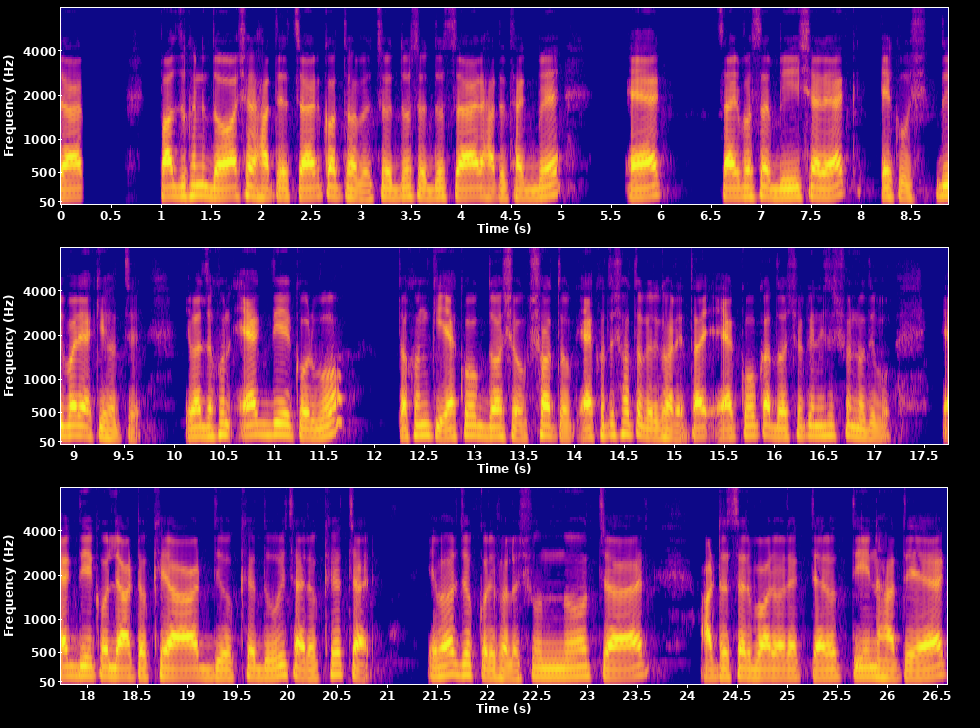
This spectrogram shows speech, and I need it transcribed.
চার, পাঁচ দুখানে দশ, আর হাতে চার কত হবে? চোদ্দ চোদ্দ, চার, হাতে থাকবে এক চার পাঁচা বিশ আর এক, একুশ। দুইবারে একই হচ্ছে। এবার যখন এক দিয়ে করব, তখন কি একক, দশক, শতক? এক হতে শতকের ঘরে, তাই একক আর দশকের নিচে শূন্য দেব। এক দিয়ে করলে আট অক্ষে আট, দুই অক্ষে দুই, চার অক্ষে চার। এবার যোগ করে ফেলো। শূন্য, চার আঠাশ চার, বারো আর এক, তেরো, তিন, হাতে এক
